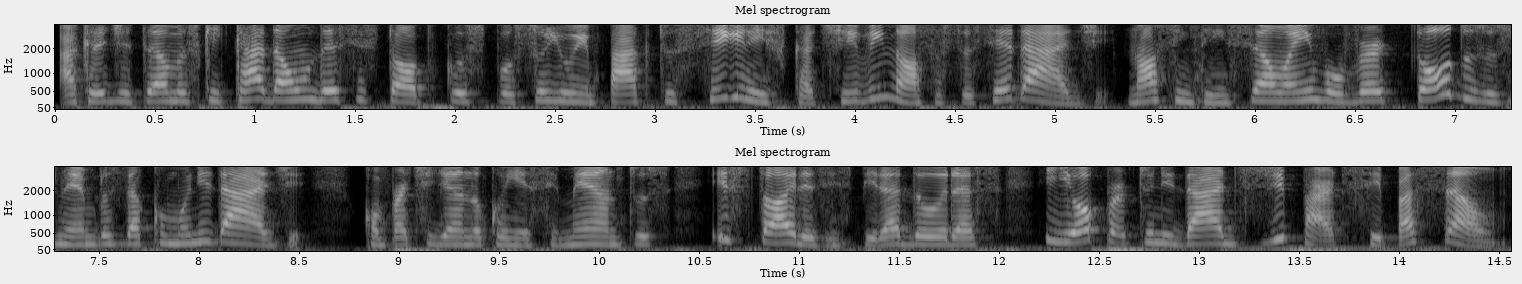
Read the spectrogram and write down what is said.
Acreditamos que cada um desses tópicos possui um impacto significativo em nossa sociedade. Nossa intenção é envolver todos os membros da comunidade, compartilhando conhecimentos, histórias inspiradoras e oportunidades de participação.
